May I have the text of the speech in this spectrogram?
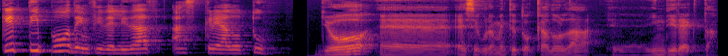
¿Qué tipo de infidelidad has creado tú? Yo eh, he seguramente tocado la eh, indirecta.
